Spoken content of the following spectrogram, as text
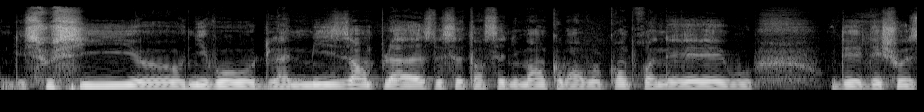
des soucis euh, au niveau de la mise en place de cet enseignement, comment vous le comprenez, ou, des, des, choses,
